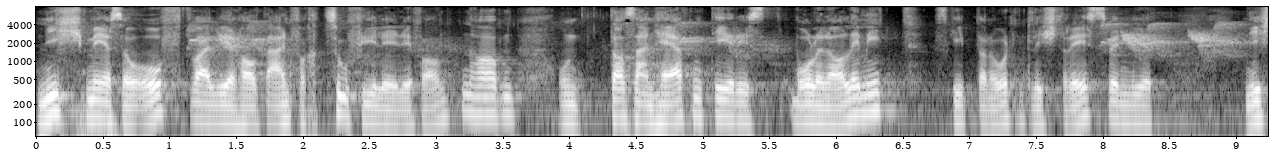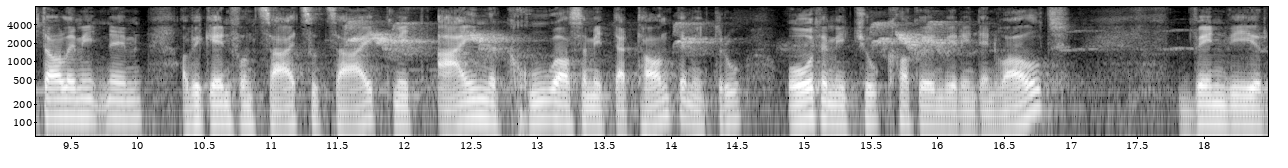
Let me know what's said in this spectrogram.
nicht mehr so oft, weil wir halt einfach zu viele Elefanten haben und das ein Herdentier ist, wollen alle mit. Es gibt dann ordentlich Stress, wenn wir nicht alle mitnehmen, aber wir gehen von Zeit zu Zeit mit einer Kuh, also mit der Tante, mit Ru oder mit Chuka gehen wir in den Wald wenn wir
